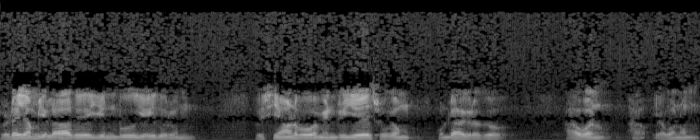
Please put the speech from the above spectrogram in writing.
விடயம் இல்லாது இன்பு எய்தரும் விஷயானுபவம் இன்றியே சுகம் உண்டாகிறதோ? அவன் எவனும்?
